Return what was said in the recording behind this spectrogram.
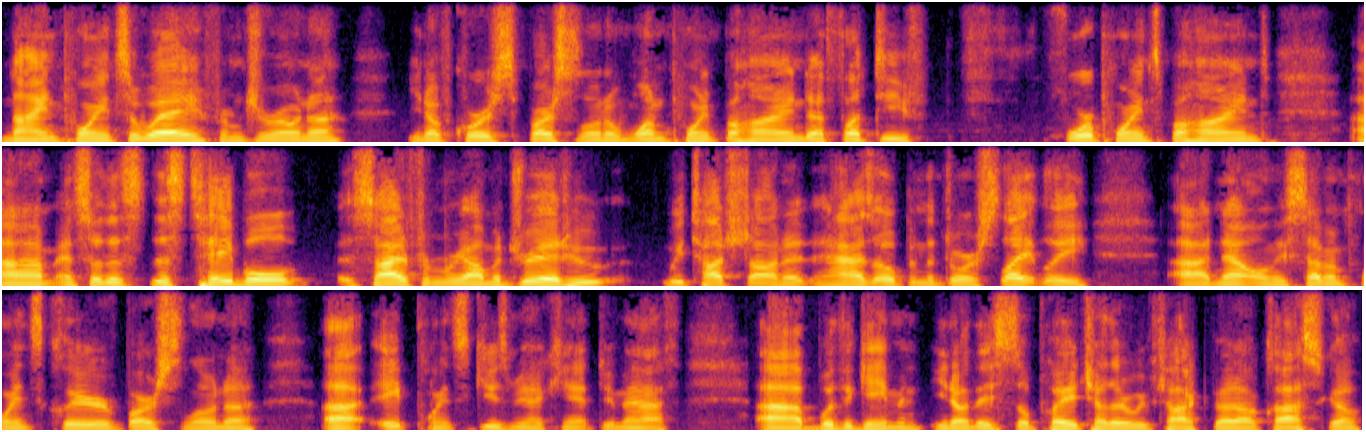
nine points away from Girona. You know, of course, Barcelona one point behind, Atleti four points behind. Um, and so this this table, aside from Real Madrid, who we touched on it, has opened the door slightly. Uh, now only seven points clear of Barcelona, uh, eight points. Excuse me, I can't do math. Uh, with the game, and you know they still play each other. We've talked about El Clasico.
